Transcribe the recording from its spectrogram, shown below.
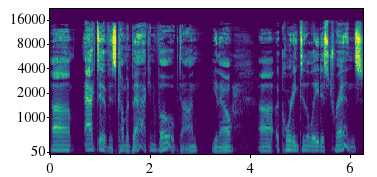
Um, active is coming back in vogue, Don. You know, uh, according to the latest trends,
